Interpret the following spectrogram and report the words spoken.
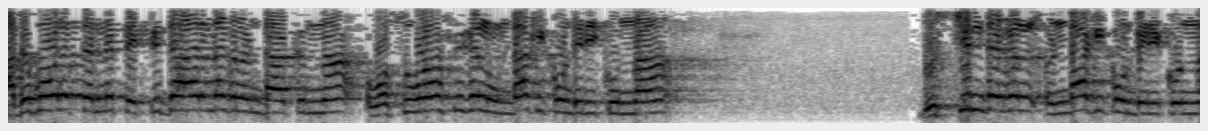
അതുപോലെ തന്നെ തെറ്റിദ്ധാരണകൾ ഉണ്ടാക്കുന്ന വസുവാസികൾ ഉണ്ടാക്കിക്കൊണ്ടിരിക്കുന്ന ദുശ്ചിന്തകൾ ഉണ്ടാക്കിക്കൊണ്ടിരിക്കുന്ന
